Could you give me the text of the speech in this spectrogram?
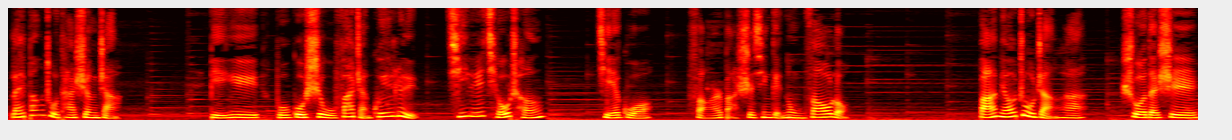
来帮助它生长，比喻不顾事物发展规律，急于求成，结果反而把事情给弄糟喽。拔苗助长啊，说的是。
